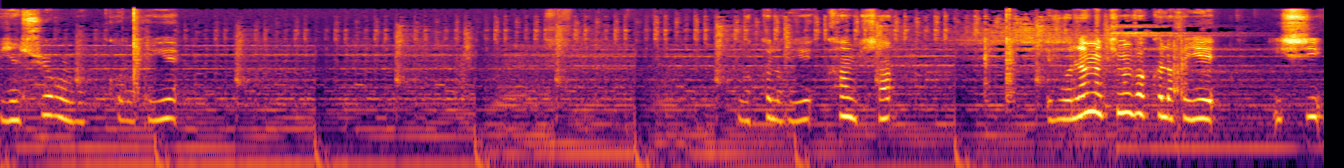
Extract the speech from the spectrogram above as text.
Bien sûr, on va colorier. On va colorier comme ça. Et voilà, maintenant on va colorier ici.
